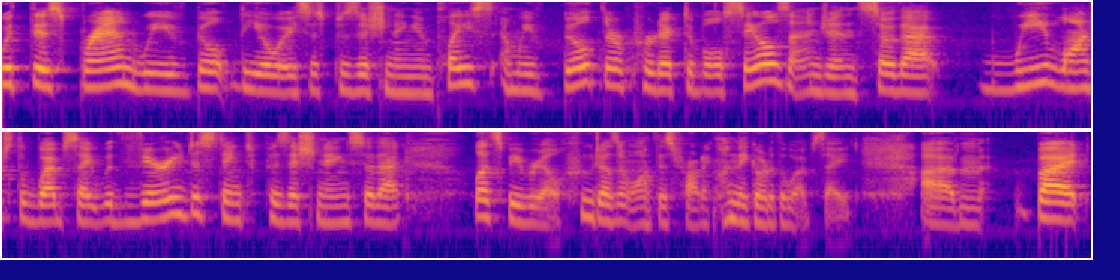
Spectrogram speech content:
With this brand, we've built the Oasis positioning in place and we've built their predictable sales engine so that we launched the website with very distinct positioning so that let's be real who doesn't want this product when they go to the website? Um, but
